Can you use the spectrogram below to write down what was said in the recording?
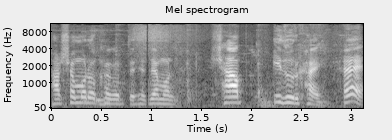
ভারসাম্য রক্ষা করতেছে যেমন সাপ ইঁদুর খায় হ্যাঁ?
